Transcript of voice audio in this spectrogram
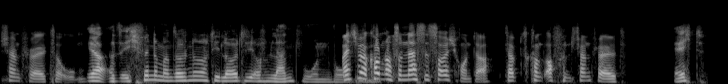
Chemtrails da oben. Ja, also ich finde, man sollte nur noch die Leute, die auf dem Land wohnen, wohnen. Manchmal kommt noch so nasses Zeug runter. Ich glaube, das kommt auch von Chemtrails. Echt?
